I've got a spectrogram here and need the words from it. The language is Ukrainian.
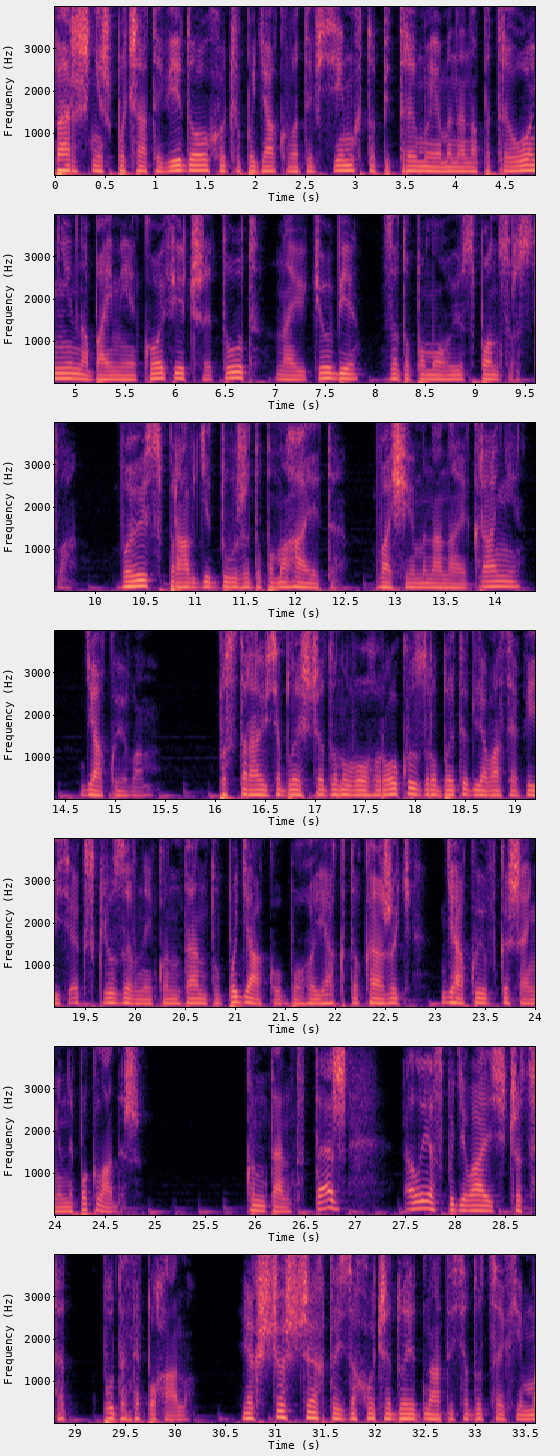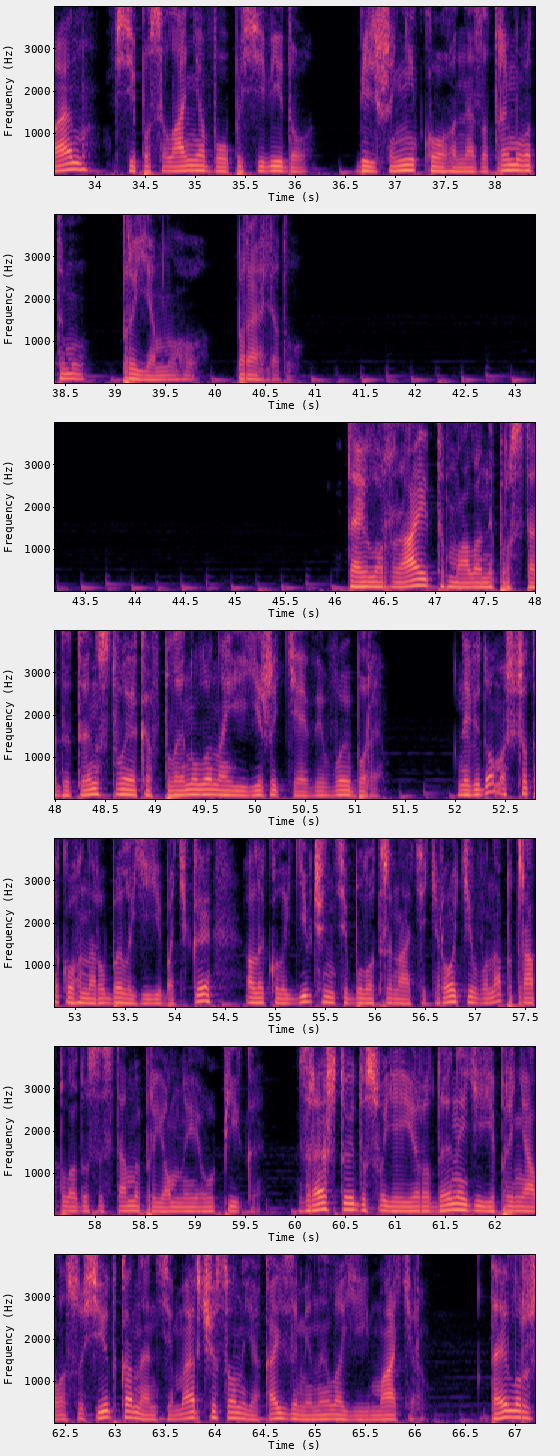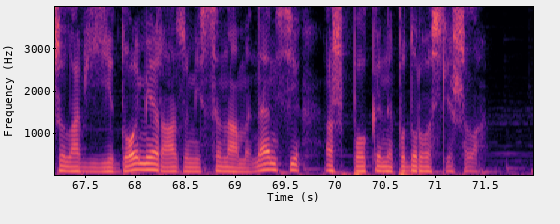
Перш ніж почати відео, хочу подякувати всім, хто підтримує мене на Патреоні, на Баймієкофі чи тут, на Ютубі за допомогою спонсорства. Ви справді дуже допомагаєте. Ваші імена на екрані. Дякую вам. Постараюся ближче до нового року зробити для вас якийсь ексклюзивний контент у подяку, бо, як то кажуть, дякую в кишеню не покладеш. Контент теж, але я сподіваюся, що це буде непогано. Якщо ще хтось захоче доєднатися до цих імен, всі посилання в описі відео. Більше нікого не затримуватиму. Приємного перегляду. Тейлор Райт мала непросте дитинство, яке вплинуло на її життєві вибори. Невідомо, що такого наробили її батьки, але коли дівчинці було 13 років, вона потрапила до системи прийомної опіки. Зрештою, до своєї родини її прийняла сусідка Ненсі Мерчісон, яка й замінила їй матір. Тейлор жила в її домі разом із синами Ненсі, аж поки не подорослішала.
